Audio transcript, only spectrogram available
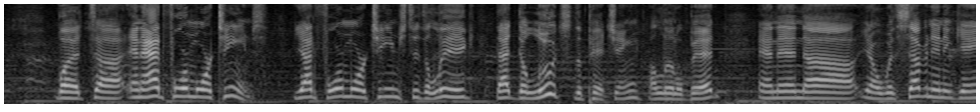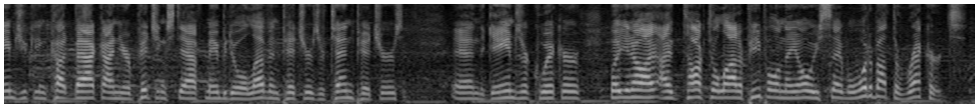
but uh, and add four more teams. You add four more teams to the league that dilutes the pitching a little bit, and then uh, you know with seven inning games you can cut back on your pitching staff maybe to 11 pitchers or 10 pitchers, and the games are quicker. But you know I, I talk to a lot of people and they always say, well, what about the records?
